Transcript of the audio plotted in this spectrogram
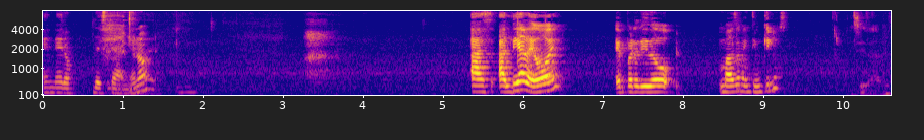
enero de este año, ¿no? As- al día de hoy he perdido más de 21 kilos felicidades.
